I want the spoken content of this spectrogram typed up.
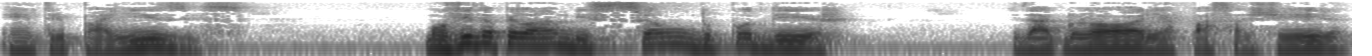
entre países, movida pela ambição do poder e da glória passageira,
